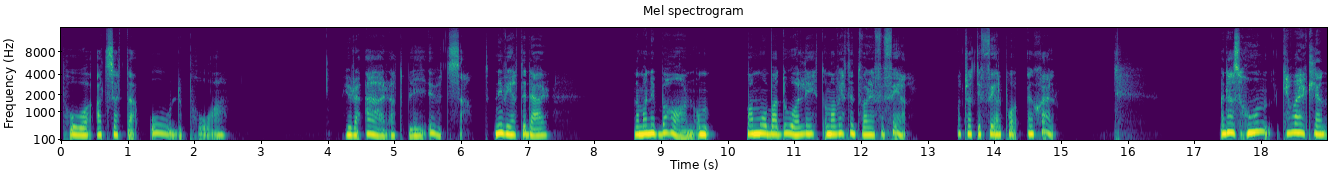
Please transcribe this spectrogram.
på att sätta ord på hur det är att bli utsatt. Ni vet det där när man är barn och man mår bara dåligt och man vet inte vad det är för fel. Man tror att det är fel på en själv. Men alltså hon kan verkligen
